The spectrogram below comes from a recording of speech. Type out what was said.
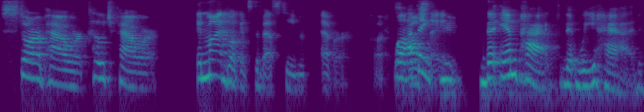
star power, coach power, in my book, it's the best team ever. Well, I I'll think you, the impact that we had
